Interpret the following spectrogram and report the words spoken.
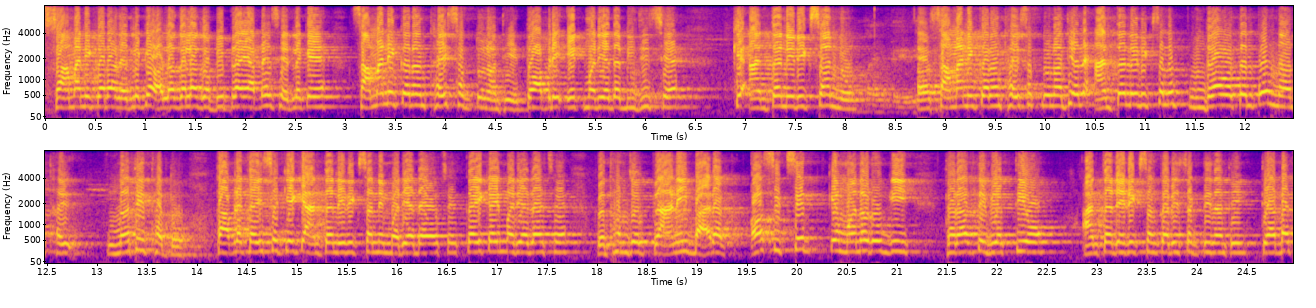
સામાન્યકરણ એટલે કે અલગ અલગ અભિપ્રાય આપે છે એટલે કે સામાન્યકરણ થઈ શકતું નથી. તો આપણી એક મર્યાદા બીજી છે કે આંતર નિરીક્ષણનું અ, સામાન્યકરણ થઈ શકતું નથી અને આંતરનિરીક્ષણનું પુનરાવર્તન પણ ન થઈ, નથી થતું. તો આપણે કહી શકીએ કે આંતરનિરીક્ષણની મર્યાદાઓ છે. કઈ કઈ મર્યાદા છે? પ્રથમ જો પ્રાણી, બાળક, અશિક્ષિત કે મનોરોગી ધરાવતી વ્યક્તિઓ આંતરનિરીક્ષણ કરી શકતી નથી. ત્યારબાદ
